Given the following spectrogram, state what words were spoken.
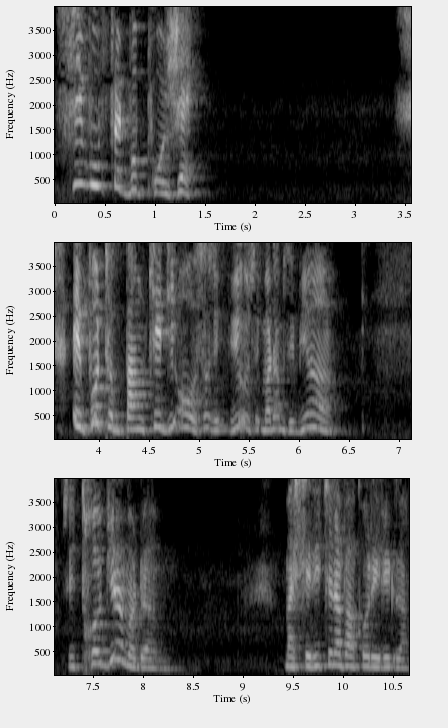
Si vous faites vos projets et votre banquier dit, oh, ça c'est, madame, c'est bien. C'est trop bien, madame. Ma chérie, tu n'as pas encore rêvé grand.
